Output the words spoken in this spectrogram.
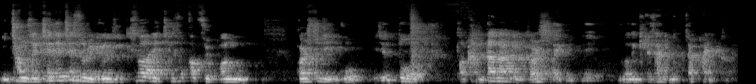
이 참수의 최대 최소를 이용해서 QR의 최소값을 구하는 구할 수도 있고 이제 또 더 간단하게 구할 수가 있는데 이거는 계산이 복잡하니까.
